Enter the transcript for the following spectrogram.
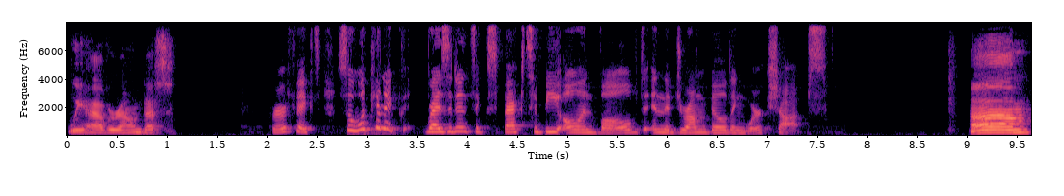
we have around us. Perfect. So, what can residents expect to be all involved in the drum building workshops? Um,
